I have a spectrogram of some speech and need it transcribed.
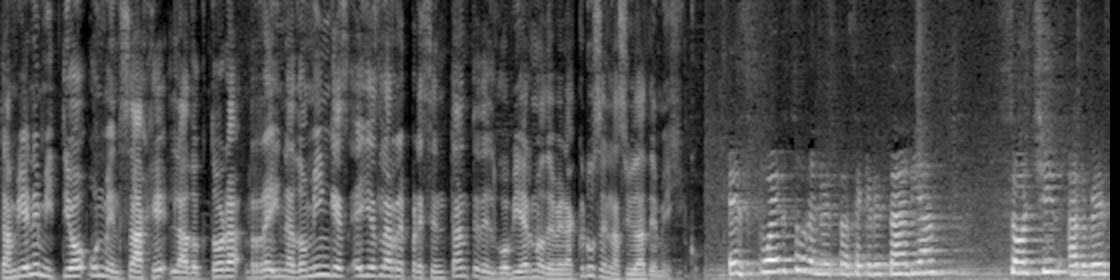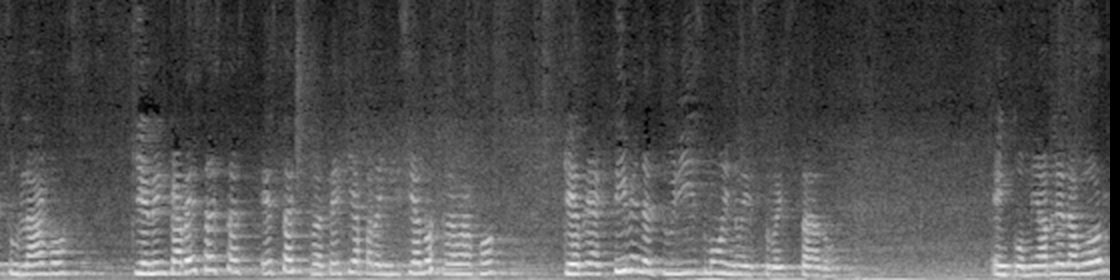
También emitió un mensaje la doctora Reina Domínguez. Ella es la representante del gobierno de Veracruz en la Ciudad de México. Esfuerzo de nuestra secretaria Xochitl Arbezu Lagos, quien encabeza esta, esta estrategia para iniciar los trabajos que reactiven el turismo en nuestro estado. Encomiable labor.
